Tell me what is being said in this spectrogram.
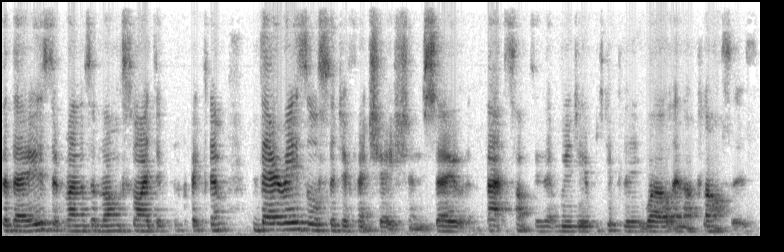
for those that runs alongside the curriculum. There is also differentiation, so that's something that we do particularly well in our classes,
